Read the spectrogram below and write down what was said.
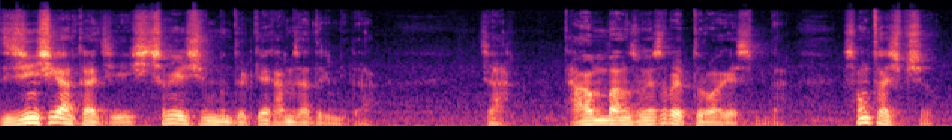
늦은 시간까지 시청해주신 분들께 감사드립니다. 자, 다음 방송에서 뵙도록 하겠습니다. 성투하십시오.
